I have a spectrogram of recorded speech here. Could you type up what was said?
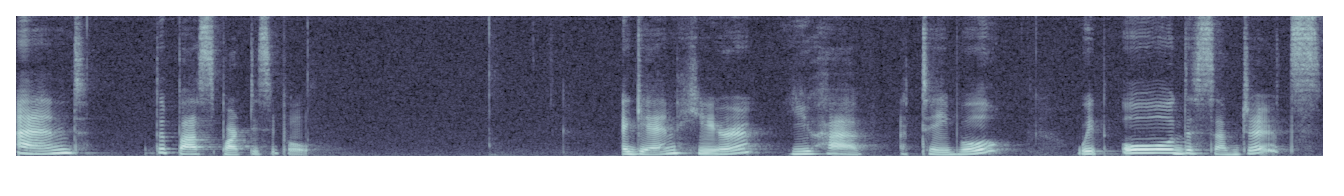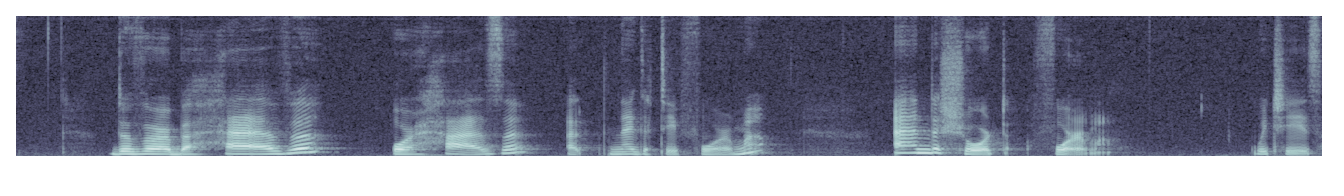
and the past participle. Again, here you have a table with all the subjects, the verb have or has a negative form, and the short form, which is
